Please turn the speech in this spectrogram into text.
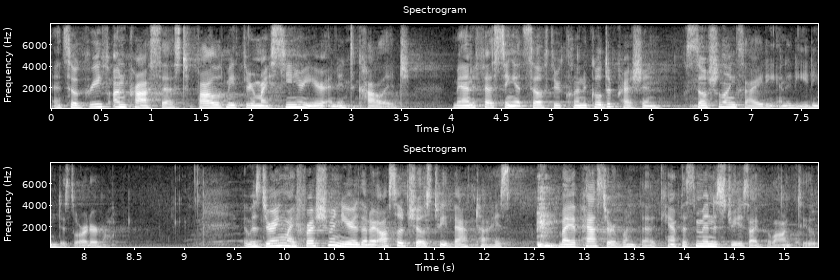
And so grief unprocessed followed me through my senior year and into college, manifesting itself through clinical depression, social anxiety, and an eating disorder. It was during my freshman year that I also chose to be baptized by a pastor of one of the campus ministries I belonged to.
